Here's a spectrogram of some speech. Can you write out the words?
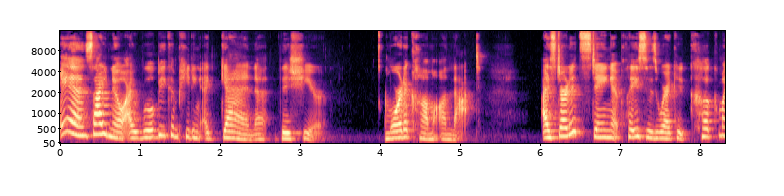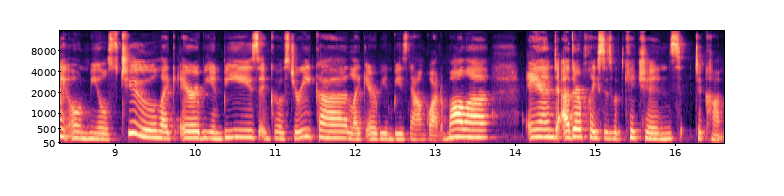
And side note, I will be competing again this year. More to come on that. I started staying at places where I could cook my own meals too, like Airbnbs in Costa Rica, like Airbnbs now in Guatemala, and other places with kitchens to come.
